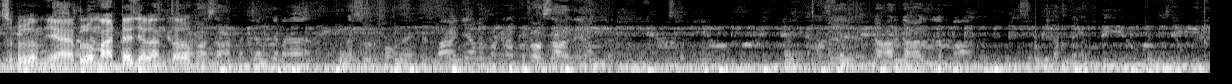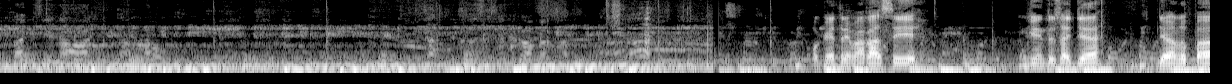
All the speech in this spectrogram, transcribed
Sebelumnya belum ada jalan tol. Oke, terima kasih. Mungkin itu saja. Jangan lupa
